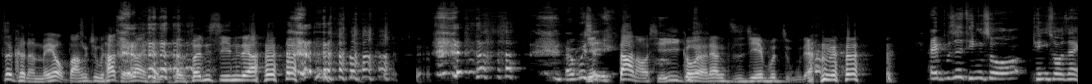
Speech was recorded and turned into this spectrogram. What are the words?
这可能没有帮助，他可能让你很很分心这样。而不行，大脑血液供氧量直接不足这样。哎，不是听说，听说在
